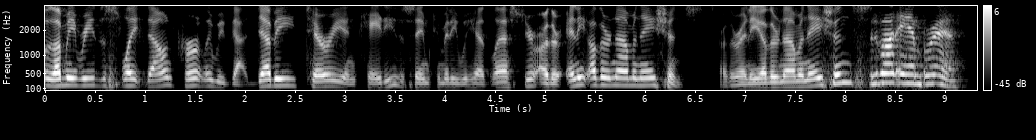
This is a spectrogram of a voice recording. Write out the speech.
Let me read the slate down. Currently, we've got Debbie, Terry, and Katie, the same committee we had last year. Are there any other nominations? Are there any other nominations? What about Ann Brass?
